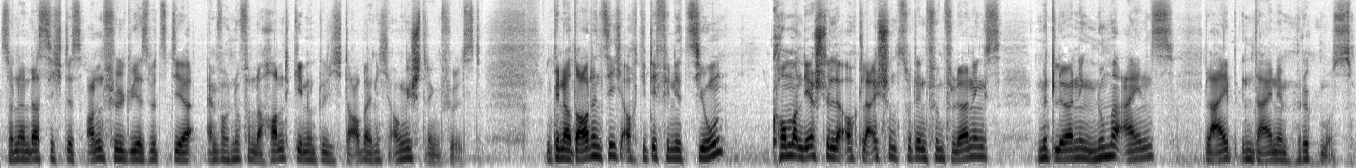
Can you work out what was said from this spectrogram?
sondern dass sich das anfühlt, wie es würde dir einfach nur von der Hand gehen und du dich dabei nicht angestrengt fühlst. Und genau darin sehe ich auch die Definition komme an der Stelle auch gleich schon zu den fünf Learnings. Mit Learning Nummer eins: bleib in deinem Rhythmus.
